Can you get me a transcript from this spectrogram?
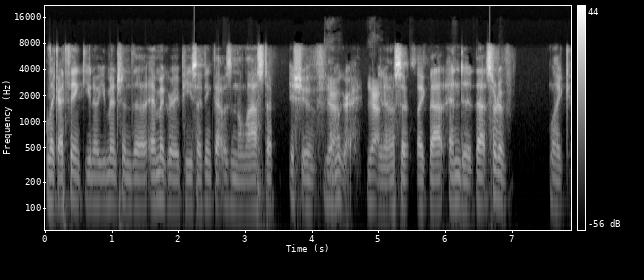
like I think you know you mentioned the emigre piece. I think that was in the last ep- issue of yeah. emigre. Yeah, you know, so it's like that ended that sort of like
